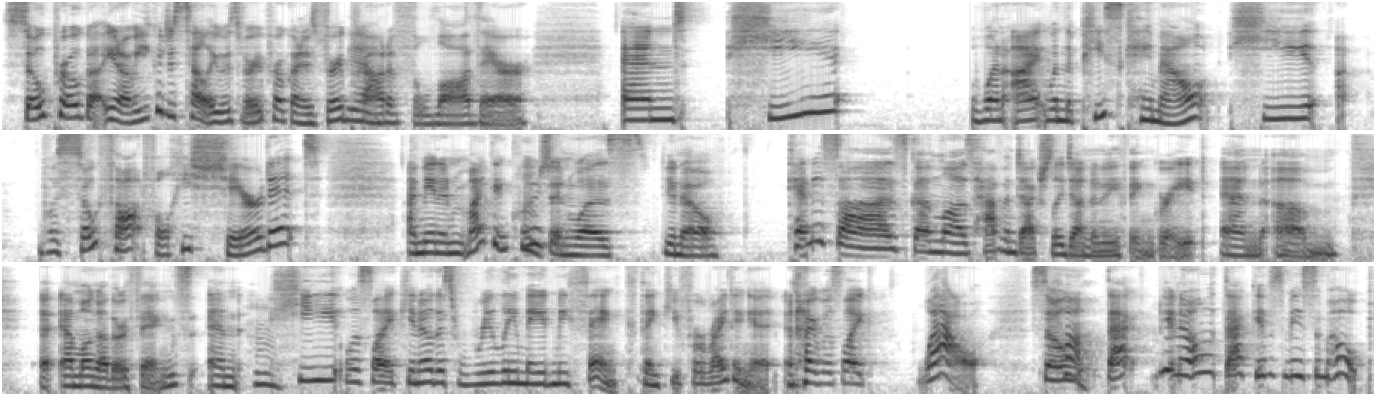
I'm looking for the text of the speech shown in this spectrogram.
so pro gun." You know, you could just tell he was very pro gun. He was very proud of the law there, and he, when I when the piece came out, he uh, was so thoughtful. He shared it. I mean, and my conclusion was, you know, Kennesaw's gun laws haven't actually done anything great, and um, among other things. And hmm. he was like, you know, this really made me think. Thank you for writing it. And I was like, wow. So that you know that gives me some hope.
